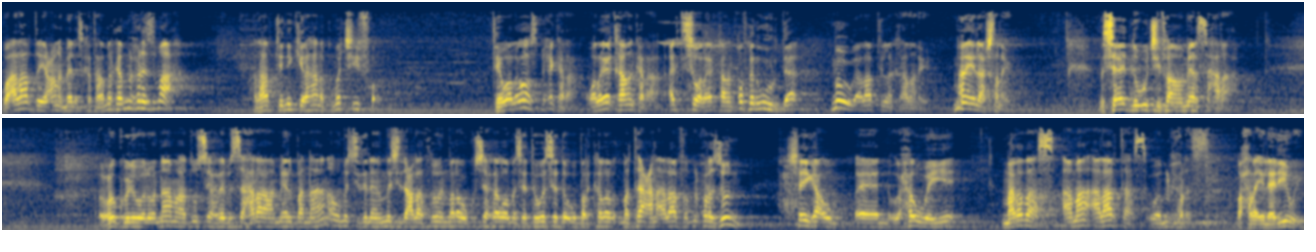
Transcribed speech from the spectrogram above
Waa alaab dayacano meel iska taala. Markaa muxris ma aha alaabtii ninkii lahaana kuma jiifo dee waa laga hoos bixin karaa waa laga qaadan karaa. Agtiisa waa laga qaadan. Qofkan uu hurdaa ma oga alaabtii la qaadanayo mana ilaashanayo. Masaajidna ugu jiifa ama meel saxra ah wuxuu ku yihi walow naama hadduu seexday bisaxra ama meel bannaan aw masjidin masjid calaa thawin mara uu ku seexda oo mase tawasada uu barkado mataacan alaabta muxrazun shayga uu waxa weeye maradaas ama alaabtaas waa muxras. Wax la ilaaliyo wey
